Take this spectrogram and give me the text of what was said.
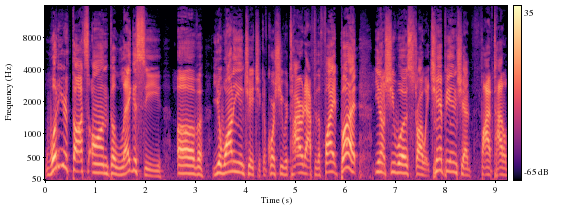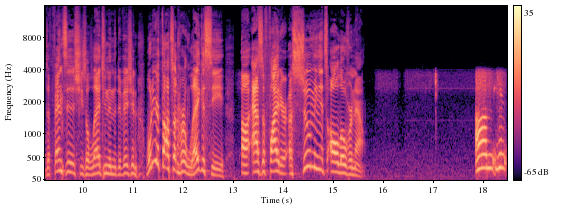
What are your thoughts on the legacy of Joanna Jędrzejczyk. Of course, she retired after the fight, but you know she was strawweight champion. She had five title defenses. She's a legend in the division. What are your thoughts on her legacy uh, as a fighter, assuming it's all over now? Um, you,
